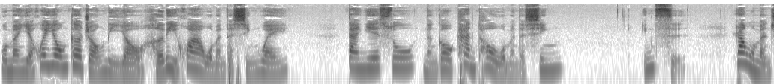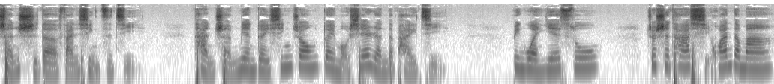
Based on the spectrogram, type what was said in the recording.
我们也会用各种理由合理化我们的行为。但耶稣能够看透我们的心，因此，让我们诚实的反省自己，坦诚面对心中对某些人的排挤。并问耶稣：“这是他喜欢的吗？”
